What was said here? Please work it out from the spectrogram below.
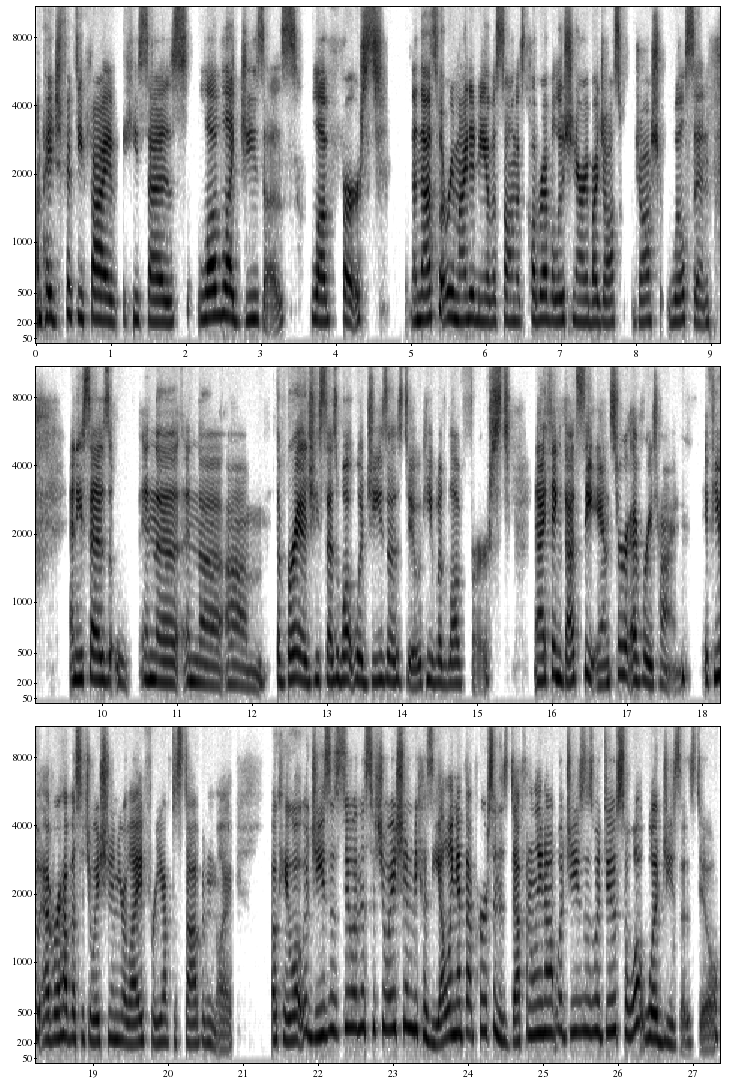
On page 55, he says, Love like Jesus, love first and that's what reminded me of a song. That's called revolutionary by josh josh wilson. And he says in the in the um the bridge he says what would jesus do? He would love first. And i think that's the answer every time. If you ever have a situation in your life where you have to stop and like okay what would jesus do in this situation? Because yelling at that person is definitely not what jesus would do. So what would jesus do?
